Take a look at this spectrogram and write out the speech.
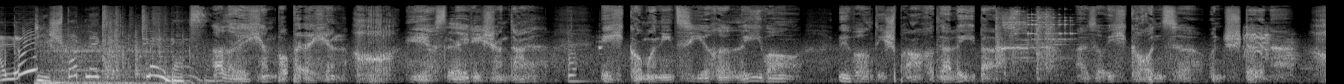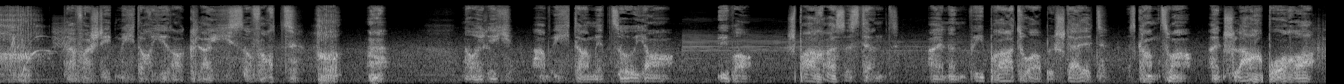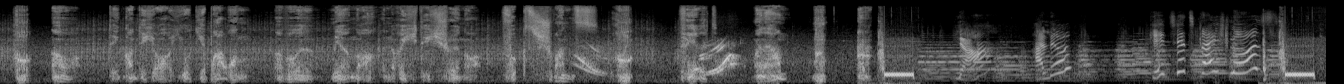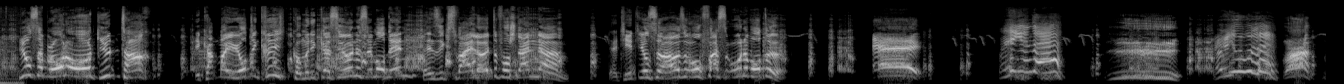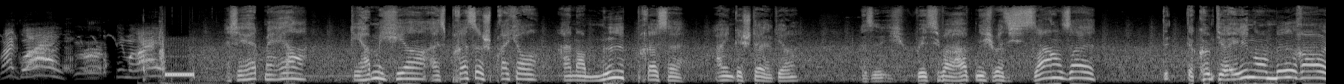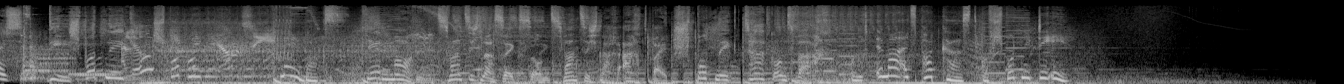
Hallo? Die Sputnik Mailbox. Hallöchen, Puppelchen. Hier ist Lady Chantal. Ich kommuniziere lieber über die Sprache der Liebe. Also ich grunze und stöhne. Da versteht mich doch jeder gleich sofort. Neulich habe ich damit so ja über Sprachassistent einen Vibrator bestellt. Es kam zwar ein Schlagbohrer, konnte ich auch gut gebrauchen. Obwohl mir noch ein richtig schöner Fuchsschwanz fehlt. Meine Herren, Ja? Hallo? Geht's jetzt gleich los? Hier ist der Börderer, guten Tag. Ich hab mal gehört gekriegt, Kommunikation ist immer dann, wenn sich zwei Leute verstanden haben. Der geht hier zu Hause auch fast ohne Worte. Ey! Sie hört mir her. Die haben mich hier als Pressesprecher einer Müllpresse eingestellt, ja. Also ich weiß überhaupt nicht, was ich sagen soll. D da kommt ja eh nur Müll raus. Die Sputnik. Sputnik Mailbox. Jeden Morgen 20 nach 6 und 20 nach 8 bei Sputnik Tag und Wach. Und immer als Podcast auf sputnik.de.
